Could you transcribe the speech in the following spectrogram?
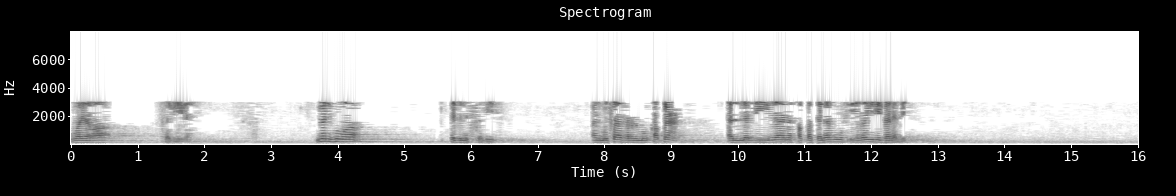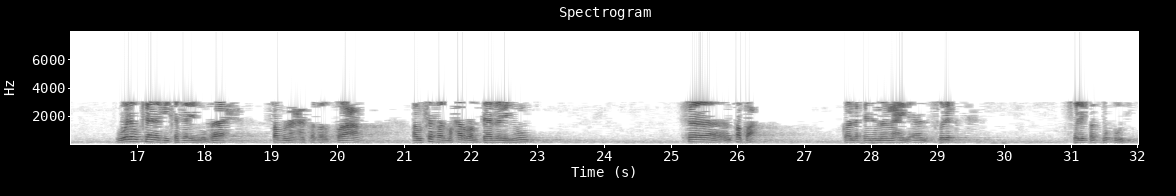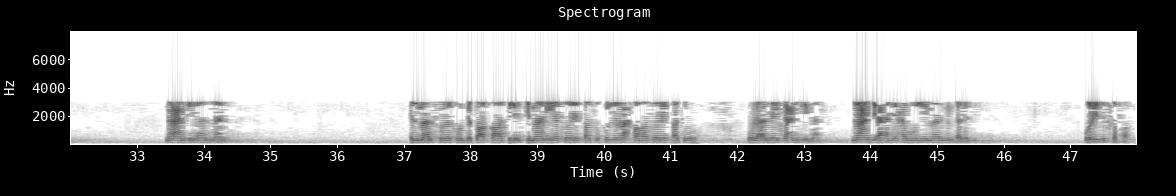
ويرى سبيله. من هو ابن السبيل؟ المسافر المنقطع الذي لا نفقة له في غير بلده. ولو كان في سفر مباح فضلا عن سفر الطاعة أو سفر محرم تاب منه فانقطع. قال لك أنا ما معي الآن سرقت سرقت نقودي. ما عندي الآن مال. المال سرق والبطاقات الائتمانية سرقت وكل المحفظة سرقت والآن ليس عندي مال. ما عندي أحد يحول لي مال من بلدي. أريد السفر.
